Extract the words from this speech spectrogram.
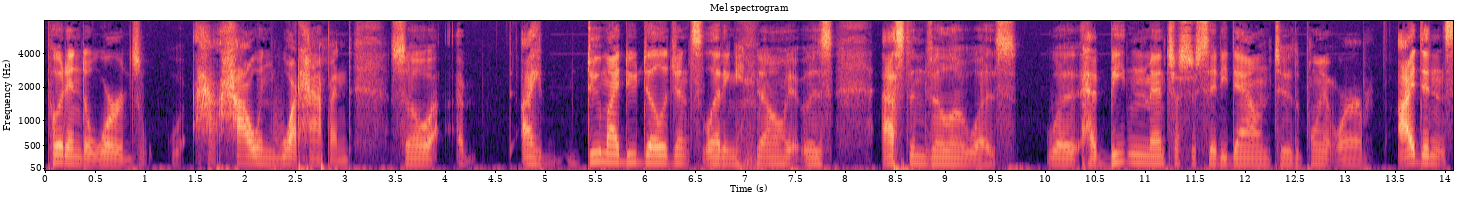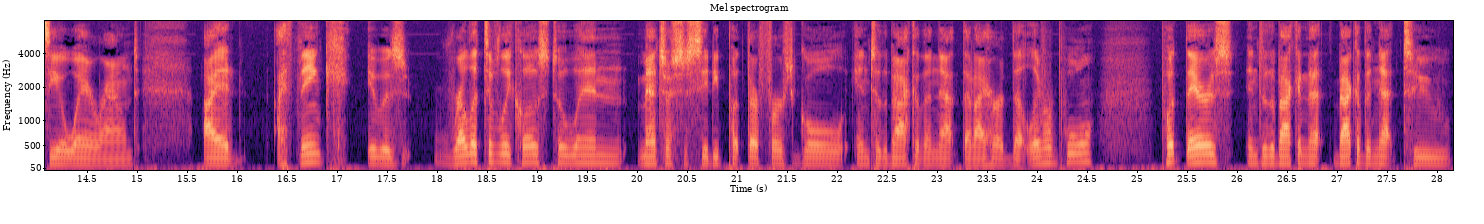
put into words how and what happened. So I, do my due diligence letting you know it was Aston Villa was was had beaten Manchester City down to the point where I didn't see a way around. I had I think it was relatively close to when Manchester City put their first goal into the back of the net that I heard that Liverpool put theirs into the back of net back of the net to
